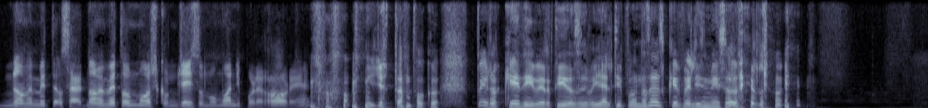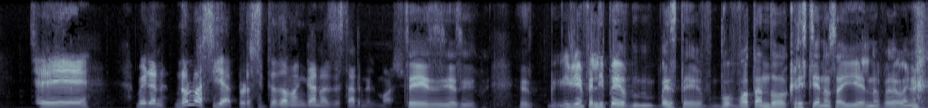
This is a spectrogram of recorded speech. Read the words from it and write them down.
no me meto, o sea, no me meto un mosh con Jason Momoa ni por error, ¿eh? No, yo tampoco. Pero qué divertido se veía el tipo. No sabes qué feliz me hizo verlo, ¿eh? Sí. Miren, no lo hacía, pero sí te daban ganas de estar en el mosh. Sí, sí, sí. Y bien Felipe, este, votando cristianos ahí él, ¿no? Pero bueno.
